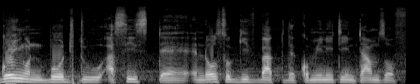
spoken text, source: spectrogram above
going on board to assist uh, and also give back to the community in terms of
